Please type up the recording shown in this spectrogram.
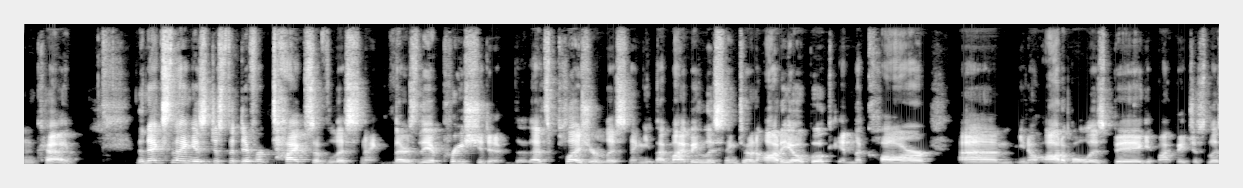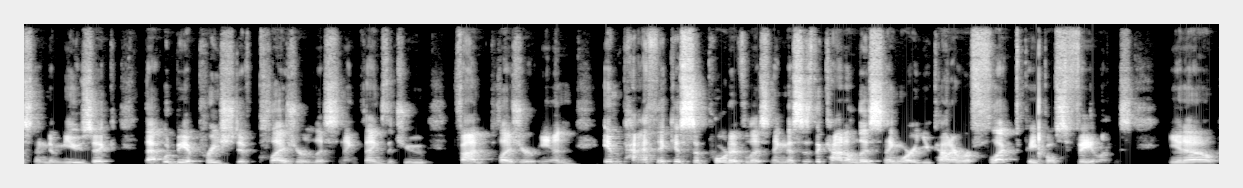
Okay. The next thing is just the different types of listening. There's the appreciative, that's pleasure listening. That might be listening to an audio book in the car. Um, you know, Audible is big. It might be just listening to music. That would be appreciative pleasure listening, things that you find pleasure in. Empathic is supportive listening. This is the kind of listening where you kind of reflect people's feelings. You know,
